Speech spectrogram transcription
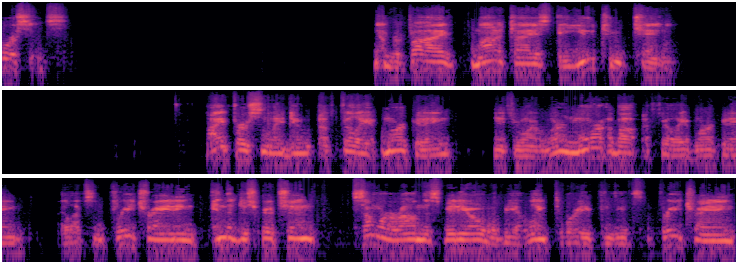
courses. Number five, monetize a YouTube channel. I personally do affiliate marketing, and if you want to learn more about affiliate marketing, I left some free training in the description. Somewhere around this video will be a link to where you can get some free training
